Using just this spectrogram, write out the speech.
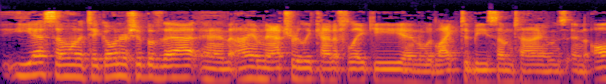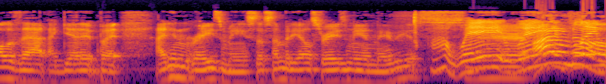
yes, I want to take ownership of that, and I am naturally kind of flaky and would like to be sometimes, and all of that. I get it, but I didn't raise me, so somebody else raised me, and maybe it's Oh, wait, there. way I don't blame know.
